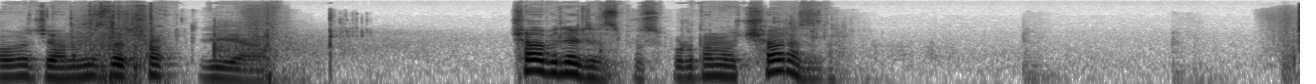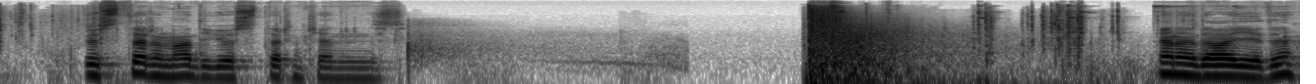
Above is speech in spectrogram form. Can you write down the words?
Baba canımız da çok gidiyor ya. Uçabiliriz biz. Buradan uçarız da. Gösterin hadi gösterin kendinizi. Bir tane daha yedi.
